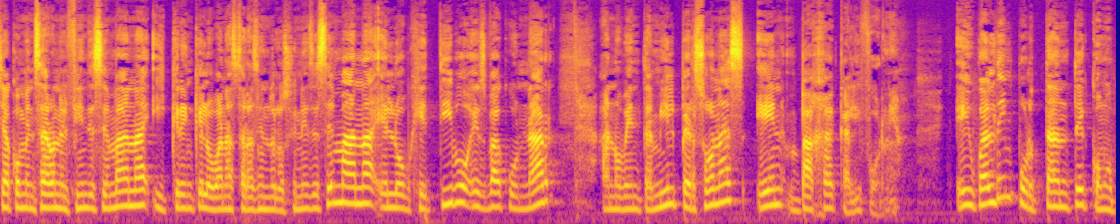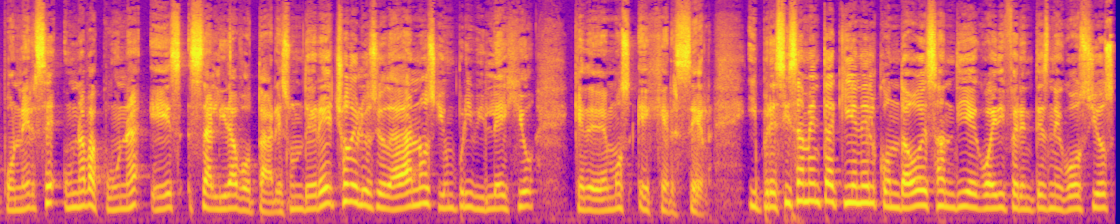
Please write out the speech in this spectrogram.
Ya comenzaron el fin de semana y creen que lo van a estar haciendo los fines de semana. El objetivo es vacunar a 90 mil personas en Baja California. E igual de importante como ponerse una vacuna es salir a votar. Es un derecho de los ciudadanos y un privilegio que debemos ejercer. Y precisamente aquí en el condado de San Diego hay diferentes negocios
